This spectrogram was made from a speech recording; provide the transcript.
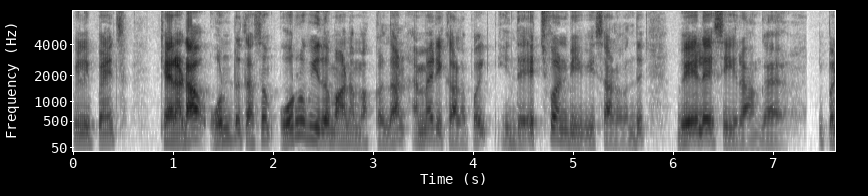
பிலிப்பைன்ஸ் கனடா ஒன்று தசம் ஒரு வீதமான மக்கள் தான் அமெரிக்காவில் போய் இந்த ஹெச் ஒன் பி விசாவில் வந்து வேலை செய்கிறாங்க இப்போ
